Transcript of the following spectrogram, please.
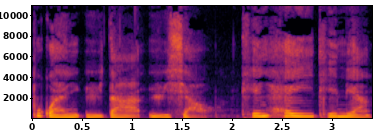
不管雨大雨小，天黑天亮，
